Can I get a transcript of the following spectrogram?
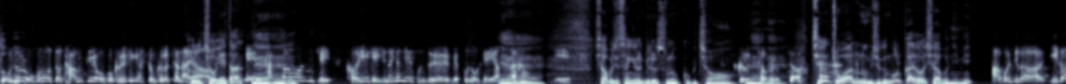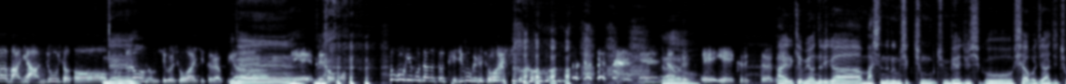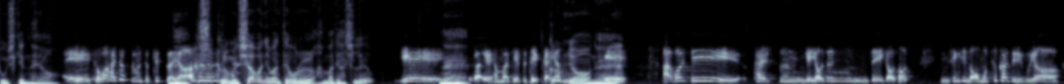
또- 오늘 오고 또 다음 주에 오고 그러기가 좀 그렇잖아요. 그렇죠. 일단, 예, 네. 가까운 게- 거리에 계시는 형제분들 몇 분 오세요. 예. 예. 시아버지 생일을 미룰 수는 없고 그렇죠. 그렇죠. 그렇죠. 제일 좋아하는 음식은 뭘까요, 시아버님이? 아버지가 이가 많이 안 좋으셔서 네. 부드러운 음식을 좋아하시더라고요. 네. 네, 그래서 뭐 소고기보다는 또 돼지고기를 좋아하시고. 네. 아무래도 예, 예, 그러시더라고요. 아 이렇게 며느리가 맛있는 음식 중, 준비해 주시고 시아버지 아주 좋으시겠네요. 예, 좋아하셨으면 좋겠어요. 네. 그러면 시아버님한테 오늘 한마디 하실래요? 예. 네. 제가 예, 한마디 해도 될까요? 그럼요. 네. 예. 아버지 팔순 이제 여든 이제 여섯 음, 생신 너무 축하드리고요.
